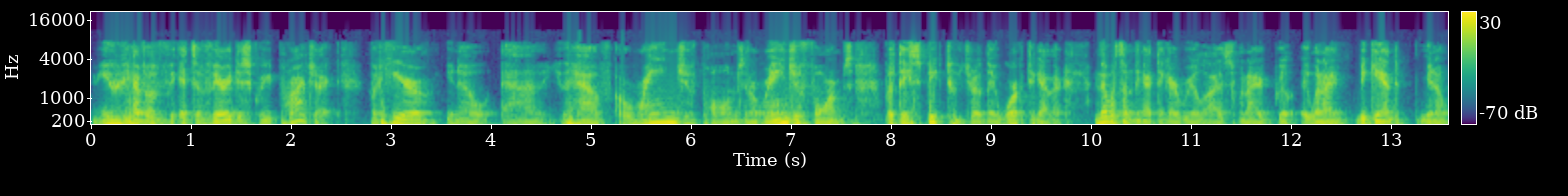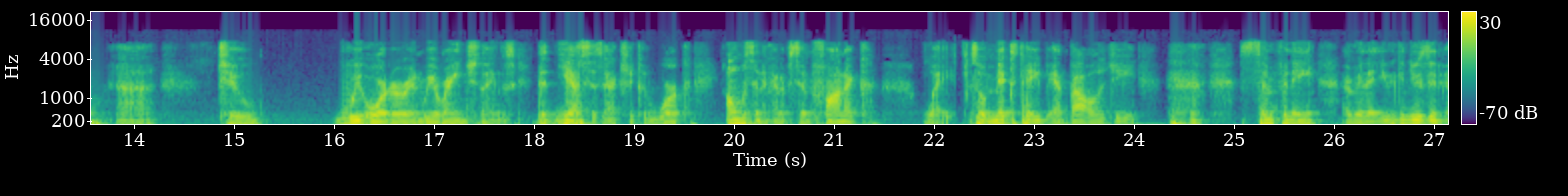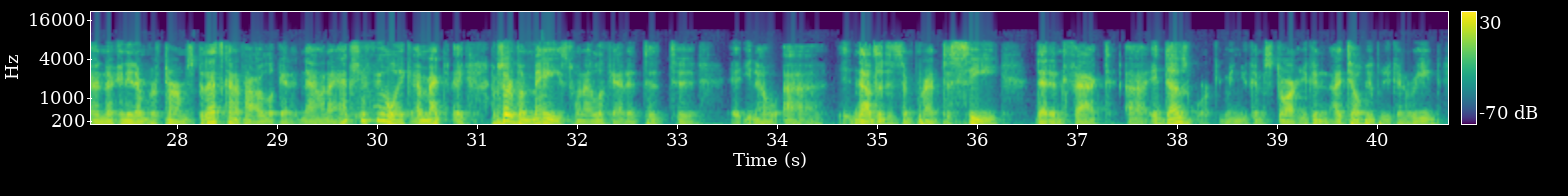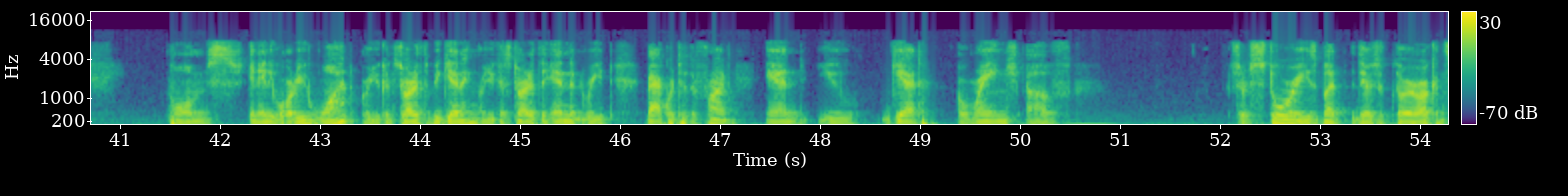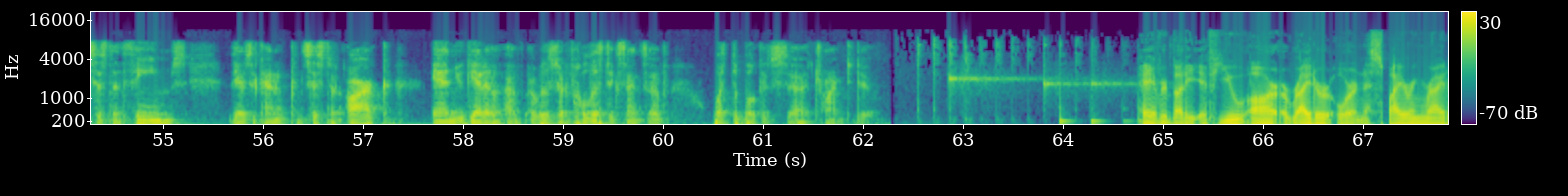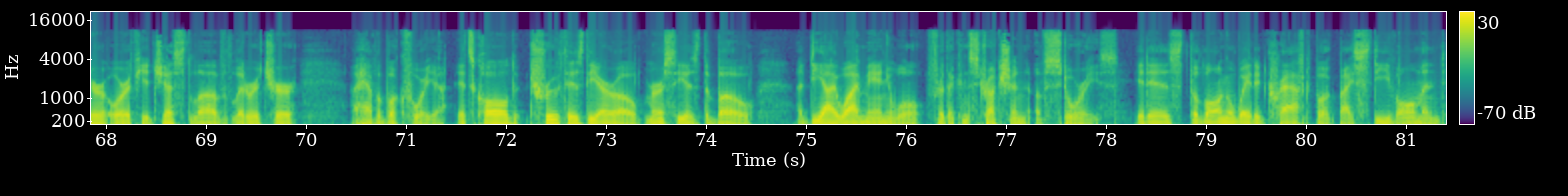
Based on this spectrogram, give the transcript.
you have a it's a very discrete project but here you know uh, you have a range of poems and a range of forms but they speak to each other they work together. And that was something i think i realized when i when i began to you know uh, to reorder and rearrange things that yes this actually could work almost in a kind of symphonic way. So mixtape anthology symphony. I mean, you can use it in any number of terms, but that's kind of how I look at it now. And I actually feel like I'm I'm sort of amazed when I look at it to, to you know, uh, now that it's in print to see that in fact uh, it does work. I mean, you can start, you can, I tell people you can read poems in any order you want, or you can start at the beginning, or you can start at the end and read backward to the front, and you get a range of sort of stories, but there's there are consistent themes. There's a kind of consistent arc, and you get a, a really sort of holistic sense of what the book is uh, trying to do. Hey, everybody. If you are a writer or an aspiring writer, or if you just love literature, I have a book for you. It's called Truth is the Arrow, Mercy is the Bow, a DIY manual for the construction of stories. It is the long awaited craft book by Steve Almond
